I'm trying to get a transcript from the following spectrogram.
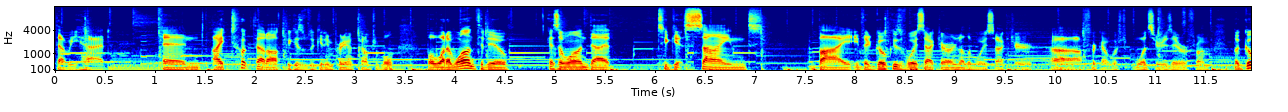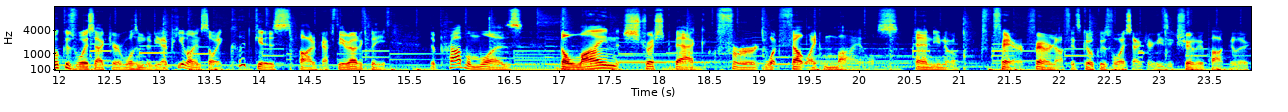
that we had, and I took that off because it was getting pretty uncomfortable. But what I wanted to do is I wanted that to get signed by either Goku's voice actor or another voice actor. Uh, I forgot which, what series they were from. But Goku's voice actor wasn't the VIP line, so I could get his autograph theoretically. The problem was the line stretched back for what felt like miles. And, you know, fair, fair enough. It's Goku's voice actor. He's extremely popular.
